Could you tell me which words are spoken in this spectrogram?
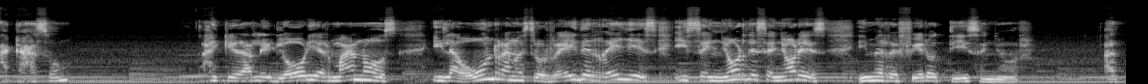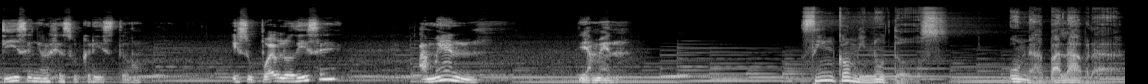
¿Acaso? Hay que darle gloria, hermanos, y la honra a nuestro Rey de Reyes y Señor de Señores. Y me refiero a ti, Señor, a ti, Señor Jesucristo. Y su pueblo dice, Amén y amén. Cinco minutos. Una palabra.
